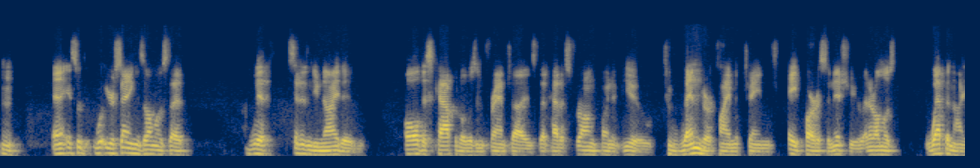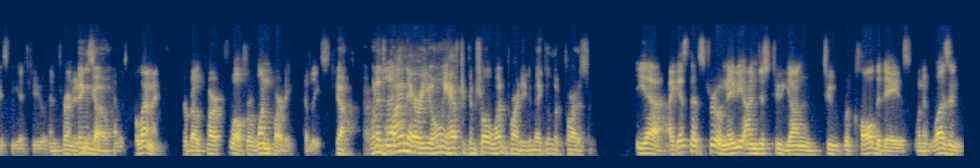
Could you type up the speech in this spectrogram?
Hmm. And so, what you're saying is almost that with Citizens United, all this capital was enfranchised that had a strong point of view to render climate change a partisan issue, and it almost weaponized the issue and turn it Bingo. into something that was polemic for both part well for one party at least. Yeah. When it's binary you only have to control one party to make it look partisan. Yeah i guess that's true. Maybe i'm just too young to recall the days when it wasn't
